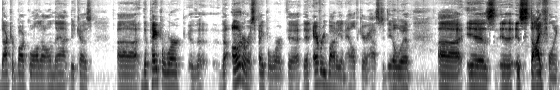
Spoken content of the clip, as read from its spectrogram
Dr. Buckwalter, on that because uh, the paperwork, the the onerous paperwork that, that everybody in healthcare has to deal with uh, is, is, is stifling,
